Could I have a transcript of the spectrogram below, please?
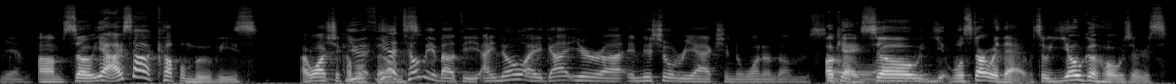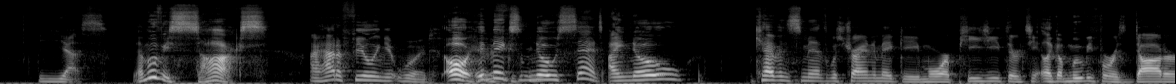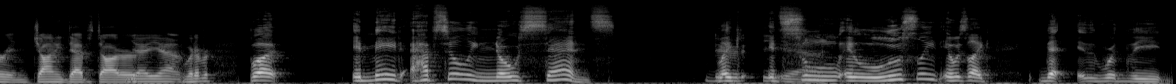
Yeah. Um. So yeah, I saw a couple movies. I watched a couple You- films. yeah, tell me about the. I know I got your uh, initial reaction to one of them. So, Okay, uh, so y- we'll start with that. So Yoga Hosers. yes, That movie sucks. I had a feeling it would. Oh, it makes no sense. I know Kevin Smith was trying to make a more PG thirteen, like a movie for his daughter and Johnny Depp's daughter. Yeah, yeah. Whatever, but it made absolutely no sense. Dude, like it's yeah. it loosely. It was like that. were The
